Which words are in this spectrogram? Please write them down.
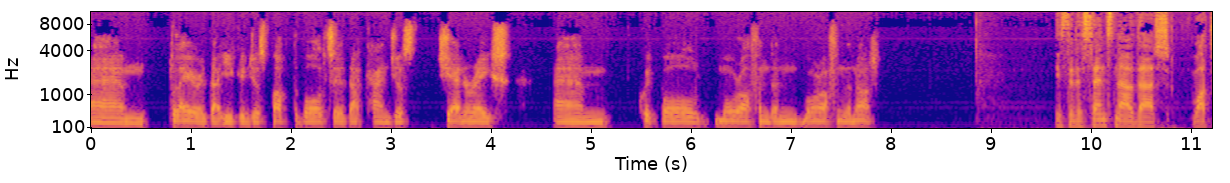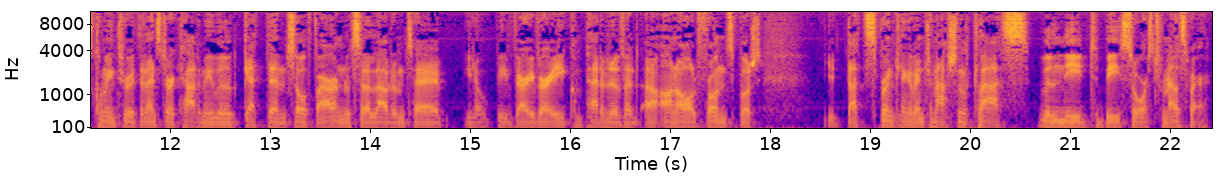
um, player that you can just pop the ball to that can just generate um, quick ball more often than more often than not. Is there a sense now that what's coming through at the Leinster Academy will get them so far and will still allow them to, you know, be very, very competitive and, uh, on all fronts, but that sprinkling of international class will need to be sourced from elsewhere?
